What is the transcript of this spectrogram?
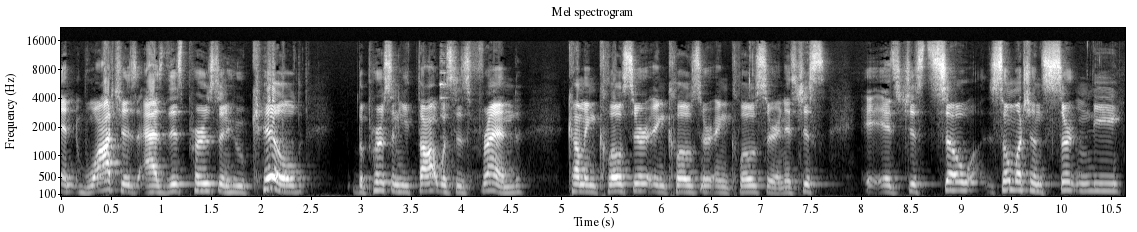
and watches as this person who killed the person he thought was his friend coming closer and closer and closer, and it's just it's just so so much uncertainty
